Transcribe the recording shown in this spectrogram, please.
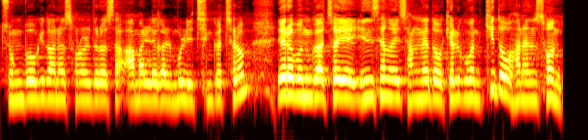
중보기도 하는 손을 들어서 아말렉을 물리친 것처럼 여러분과 저의 인생의 장래도 결국은 기도하는 손,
